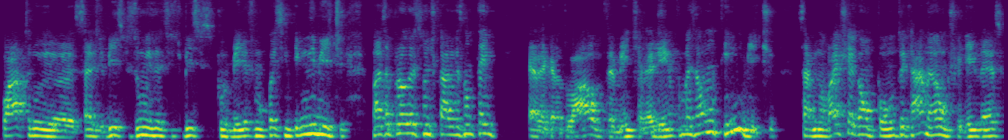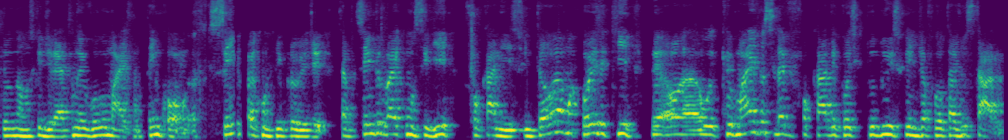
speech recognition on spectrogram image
4 uh, eh, séries de bíceps, um exercício de bíceps por mês, uma coisa assim, tem limite. Mas a progressão de cargas não tem. Ela é gradual, obviamente, ela é lenta, mas ela não tem limite, sabe? Não vai chegar um ponto que, ah, não, cheguei 10 kg na rosca direta, não evoluo mais, não tem como. Sempre vai conseguir progredir, sabe? Sempre vai conseguir focar nisso. Então, é uma coisa que é, o que mais você deve focar depois que tudo isso que a gente já falou está ajustado.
